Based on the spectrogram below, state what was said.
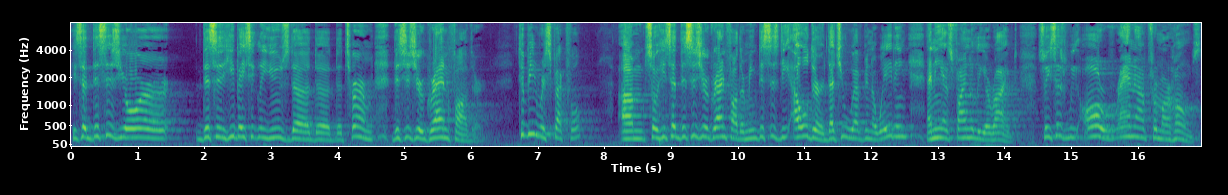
He said, this is your, this is, he basically used the, the, the term, this is your grandfather. To be respectful. Um, so he said, This is your grandfather. I mean, this is the elder that you have been awaiting, and he has finally arrived. So he says, We all ran out from our homes.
